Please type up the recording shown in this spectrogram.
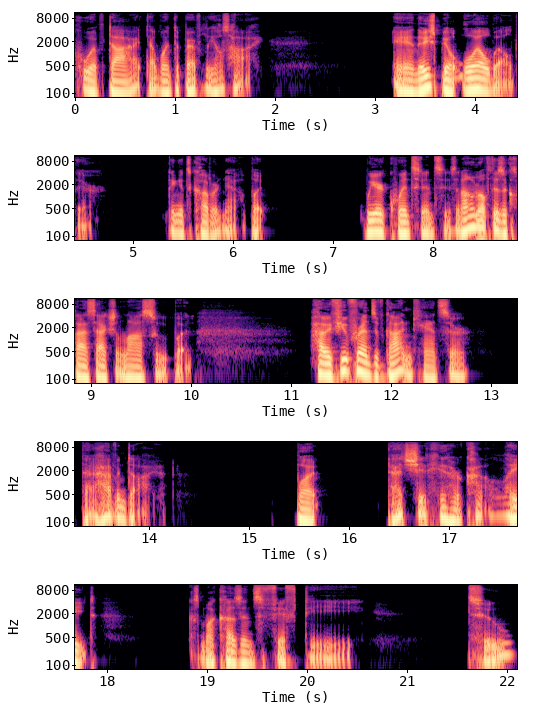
who have died that went to Beverly Hills High, and there used to be an oil well there. I think it's covered now, but weird coincidences. And I don't know if there's a class action lawsuit, but have a few friends who've gotten cancer that haven't died but that shit hit her kind of late because my cousin's 52.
